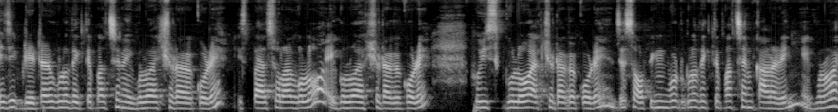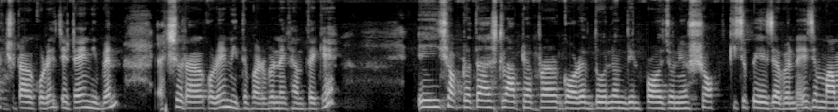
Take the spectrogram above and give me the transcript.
এই যে গ্রেটারগুলো দেখতে পাচ্ছেন, এগুলো একশো টাকা করে। স্প্যাচোলাগুলো এগুলো একশো টাকা করে। হুইসগুলো একশো টাকা করে। যে শপিং বোর্ডগুলো দেখতে পাচ্ছেন, কালারিং, এগুলো একশো টাকা করে। যেটাই নেবেন, একশো টাকা করে নিতে পারবেন এখান থেকে। এই সবটাতে আসলে আপনি আপনার ঘরের দৈনন্দিন প্রয়োজনীয় সব কিছু পেয়ে যাবেন। এই যে মাম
